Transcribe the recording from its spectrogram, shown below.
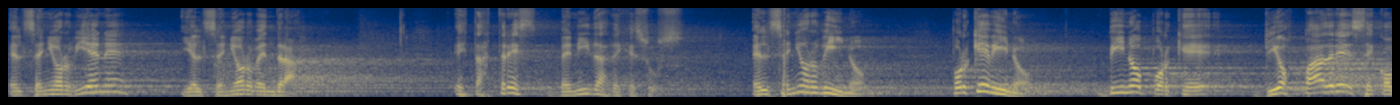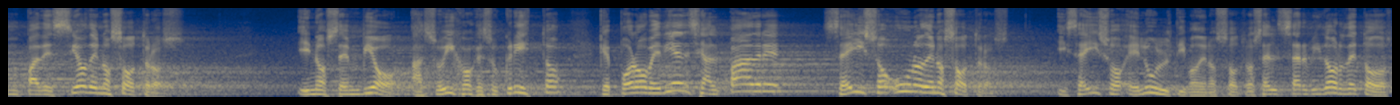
el Señor viene y el Señor vendrá. Estas tres venidas de Jesús. El Señor vino. ¿Por qué vino? Vino porque Dios Padre se compadeció de nosotros y nos envió a su Hijo Jesucristo que por obediencia al Padre se hizo uno de nosotros y se hizo el último de nosotros, el servidor de todos.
